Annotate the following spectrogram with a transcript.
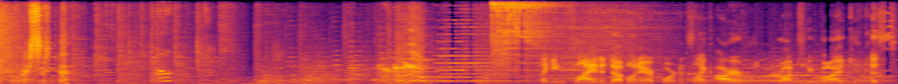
Of course. No, no, no. Like you can fly into Dublin Airport and it's like Ireland, brought to you by Guinness.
